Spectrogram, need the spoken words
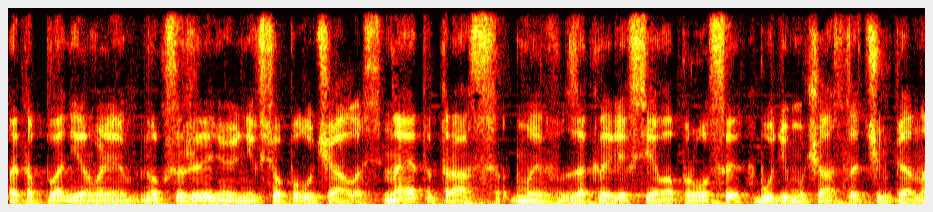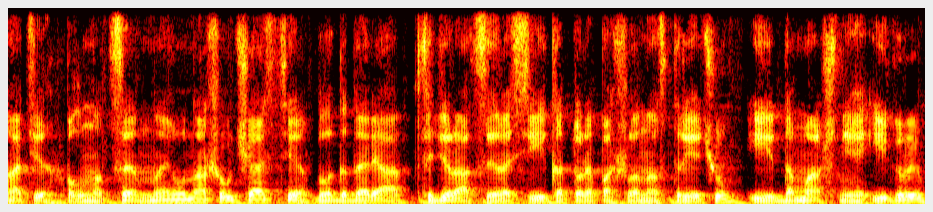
это планировали, но, к сожалению, не все получалось. На этот раз мы закрыли все вопросы, будем участвовать в чемпионате. Полноценное у нашего участие благодаря Федерации России, которая пошла навстречу. И домашние игры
